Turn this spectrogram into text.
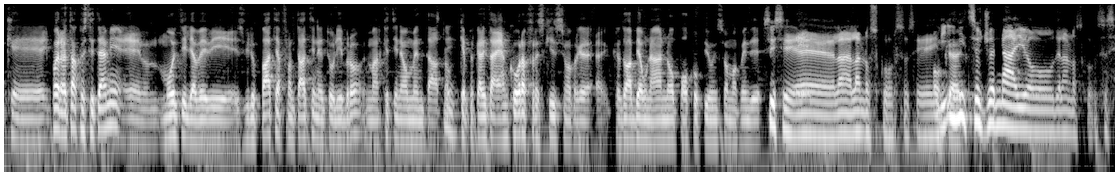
che poi in realtà questi temi eh, molti li avevi sviluppati, affrontati nel tuo libro, il marketing è aumentato, sì. che per carità è ancora freschissimo perché eh, credo abbia un anno o poco più, insomma, quindi... Sì, sì, eh... l'anno scorso, sì. okay. inizio gennaio dell'anno scorso, sì.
